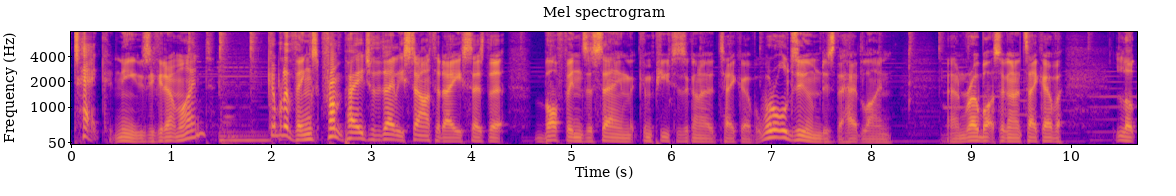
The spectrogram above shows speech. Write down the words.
Tech news, if you don't mind. A couple of things. Front page of the Daily Star today says that boffins are saying that computers are going to take over. We're all doomed, is the headline, and robots are going to take over. Look,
